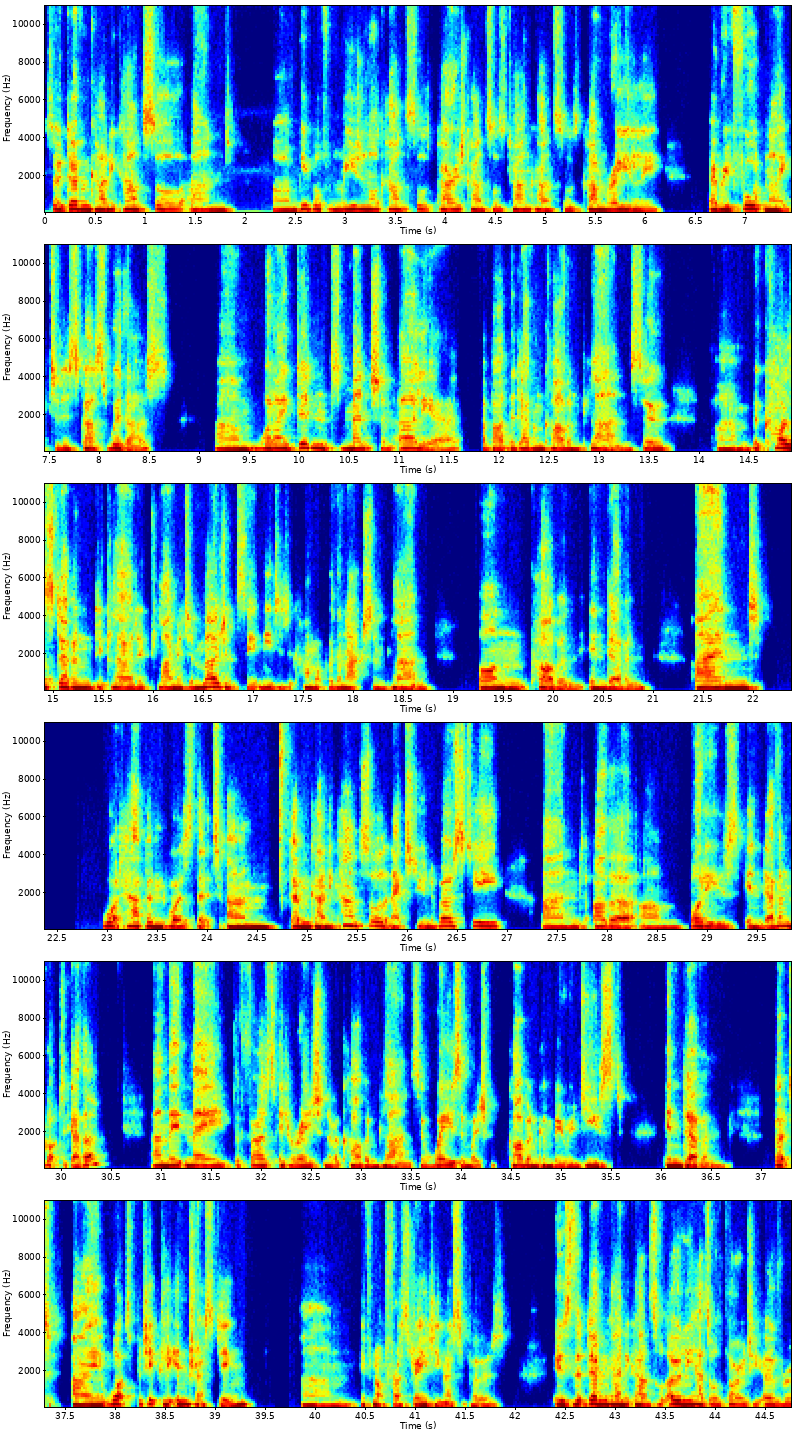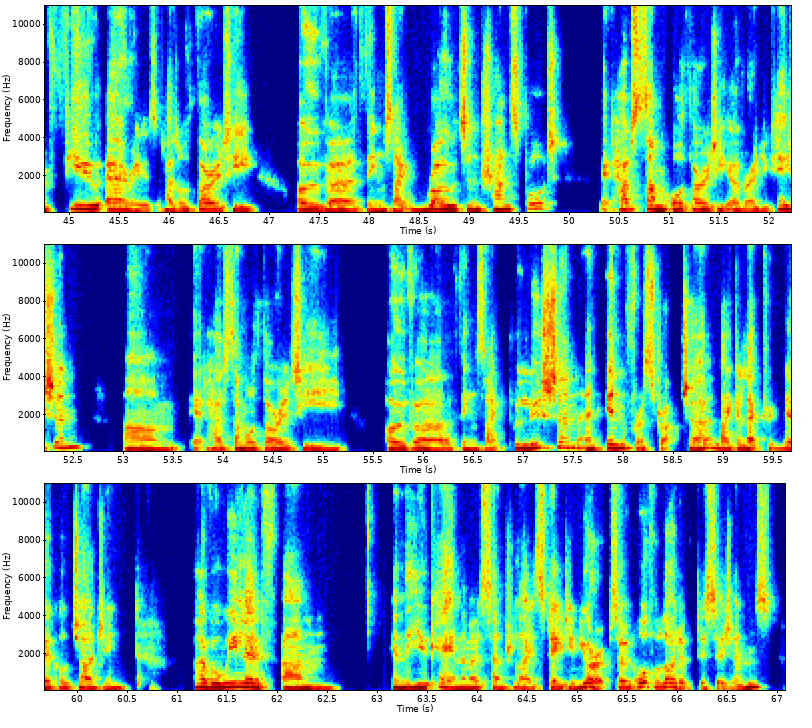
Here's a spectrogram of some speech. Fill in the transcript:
So Devon County Council and um, people from regional councils, parish councils, town councils come regularly every fortnight to discuss with us. Um, what I didn't mention earlier about the Devon Carbon Plan. So um, because Devon declared a climate emergency, it needed to come up with an action plan on carbon in Devon. And what happened was that um, Devon County Council and Exeter University and other um, bodies in Devon got together and they've made the first iteration of a carbon plan, so ways in which carbon can be reduced in Devon. But I, what's particularly interesting, um, if not frustrating, I suppose, is that Devon County Council only has authority over a few areas. It has authority over things like roads and transport. It has some authority over education. Um, it has some authority over things like pollution and infrastructure, like electric vehicle charging. However, we live um, in the UK in the most centralized state in Europe, so an awful lot of decisions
